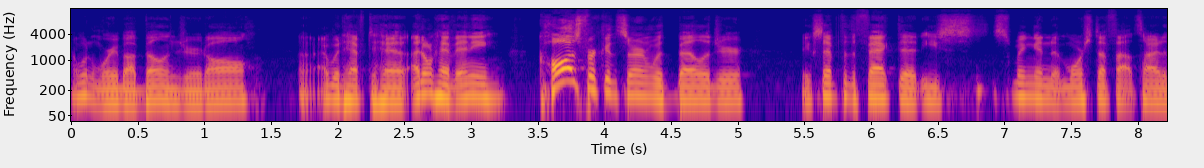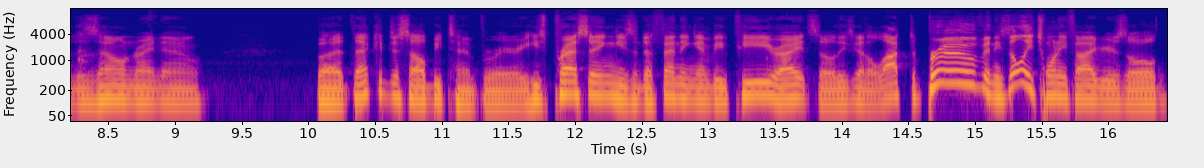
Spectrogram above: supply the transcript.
I wouldn't worry about Bellinger at all. Uh, I would have to have. I don't have any cause for concern with Bellinger, except for the fact that he's swinging at more stuff outside of the zone right now. But that could just all be temporary. He's pressing. He's a defending MVP, right? So he's got a lot to prove, and he's only 25 years old.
